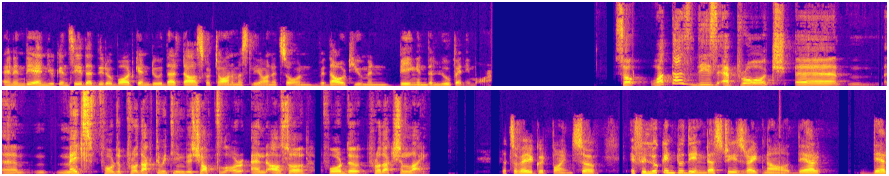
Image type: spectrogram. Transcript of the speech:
And in the end, you can see that the robot can do that task autonomously on its own without human being in the loop anymore. So, what does this approach uh, um, makes for the productivity in the shop floor and also for the production line? That's a very good point. So, if we look into the industries right now, they are they're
